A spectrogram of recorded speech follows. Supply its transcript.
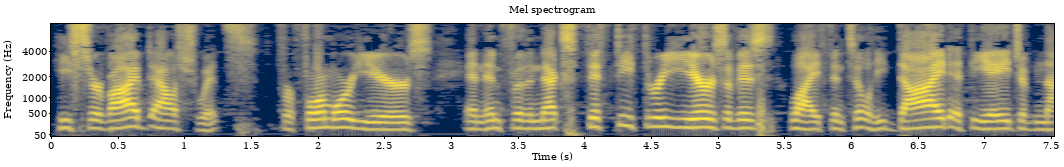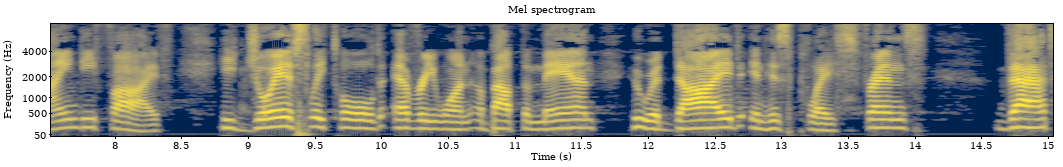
He survived Auschwitz for four more years, and then for the next 53 years of his life, until he died at the age of 95, he joyously told everyone about the man who had died in his place. Friends, that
